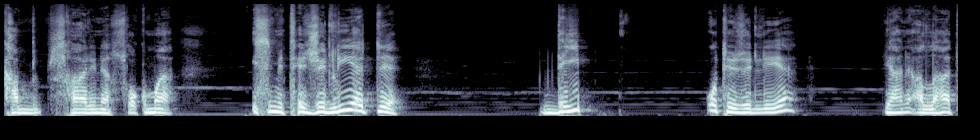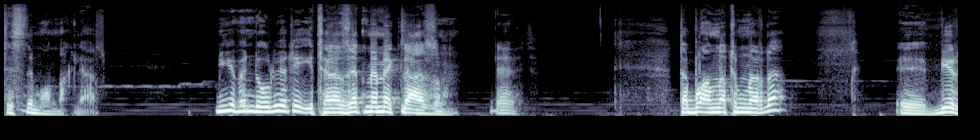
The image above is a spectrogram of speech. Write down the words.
kabz haline sokma ismi tecelli etti deyip o tecelliye yani Allah'a teslim olmak lazım. Niye bende oluyor diye itiraz etmemek lazım. Evet. Tabi bu anlatımlarda e, bir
